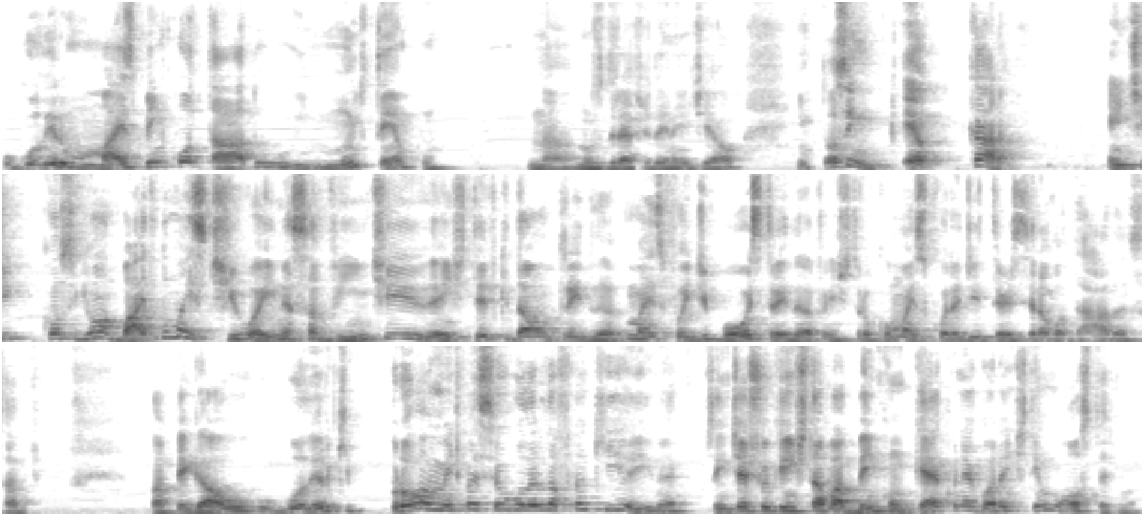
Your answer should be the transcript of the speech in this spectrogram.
o goleiro mais bem cotado em muito tempo na, nos drafts da NHL. Então, assim, é, cara, a gente conseguiu uma baita de uma steal aí nessa 20. A gente teve que dar um trade-up, mas foi de boa esse trade-up. A gente trocou uma escolha de terceira rodada, sabe? Para pegar o, o, goleiro que provavelmente vai ser o goleiro da franquia aí, né? A gente achou que a gente estava bem com o e agora a gente tem o Wallstead, mano.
